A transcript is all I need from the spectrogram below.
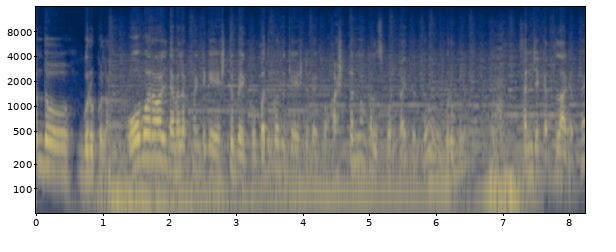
ಒಂದು ಗುರುಕುಲ. ಓವರ್ ಆಲ್ ಡೆವಲಪ್ಮೆಂಟ್ಗೆ ಎಷ್ಟು ಬೇಕು, ಬದುಕೋದಕ್ಕೆ ಎಷ್ಟು ಬೇಕು ಅಷ್ಟನ್ನು ಕಲಿಸ್ಕೊಡ್ತಾ ಇದ್ದದ್ದು ಗುರುಕುಲ. ಸಂಜೆ ಕತ್ಲಾಗತ್ತೆ,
